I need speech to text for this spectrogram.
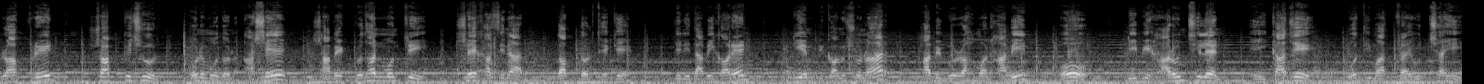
ব্লক রেড, সবকিছুর অনুমোদন আসে সাবেক প্রধানমন্ত্রী শেখ হাসিনার দপ্তর থেকে। তিনি দাবি করেন, ডিএমপি কমিশনার হাবিবুর রহমান হাবিব ও ডিবি হারুন ছিলেন এই কাজে অতিমাত্রায় উৎসাহী।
